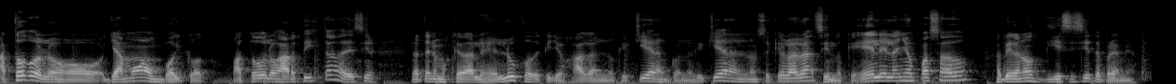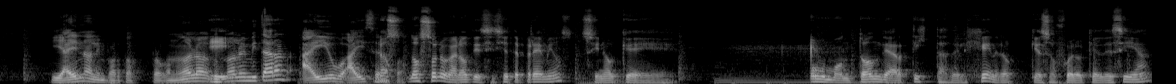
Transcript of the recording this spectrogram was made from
a todos los. llamó a un boicot. A todos los artistas a decir. No tenemos que darles el lujo de que ellos hagan lo que quieran, con lo que quieran, no sé qué, bla, bla. Siendo que él el año pasado había ganado 17 premios. Y ahí no le importó. Pero cuando no lo, Y- no lo invitaron, ahí, hubo, ahí se No, enojó. no solo ganó 17 premios, sino que hubo un montón de artistas del género, que eso fue lo que él decía,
